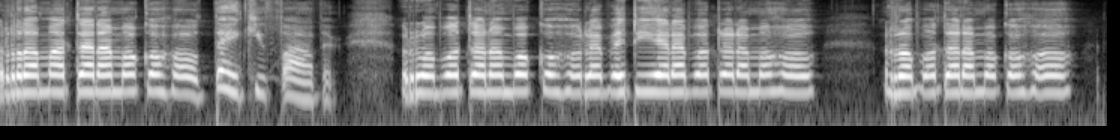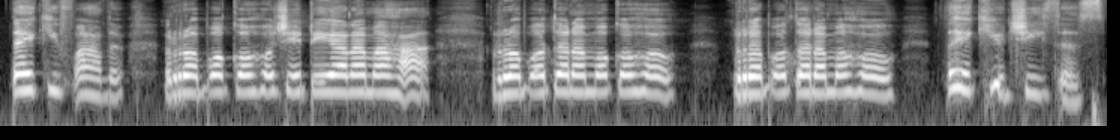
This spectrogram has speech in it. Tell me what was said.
Ramataramokoho. Thank you, Father. Robotaramokoho rabetiera botaramoho. Robotaramokoho. Thank you, Father. Robokoho shetiaramaha. Robotaramokoho. Robotaramaho. Thank you, Jesus.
